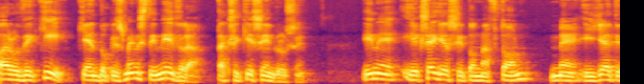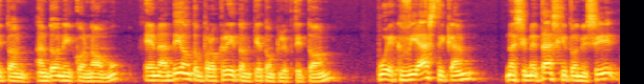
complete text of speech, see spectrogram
παροδική και εντοπισμένη στην Ήδρα ταξική σύγκρουση. Είναι η εξέγερση των ναυτών με ηγέτη τον Αντώνη Οικονόμου εναντίον των προκρήτων και των πλειοκτητών που εκβιάστηκαν να συμμετάσχει το νησί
